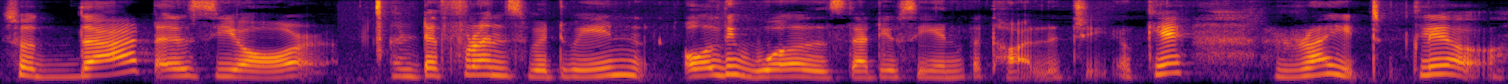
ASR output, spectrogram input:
So, that is your difference between all the whorls that you see in pathology. Okay. Right. Clear.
